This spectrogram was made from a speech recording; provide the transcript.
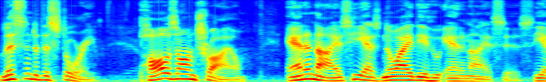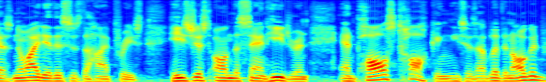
listen to this story. Paul's on trial Ananias, he has no idea who Ananias is. He has no idea this is the high priest. He's just on the Sanhedrin. And Paul's talking. He says, I've lived in all good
